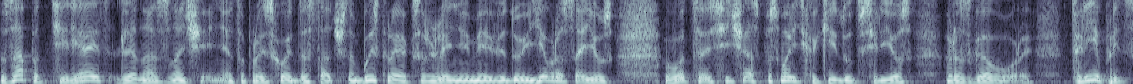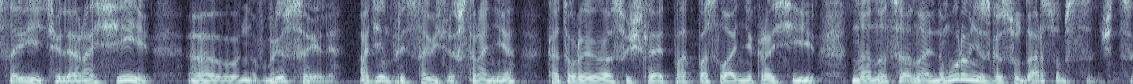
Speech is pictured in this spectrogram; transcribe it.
Запад теряет для нас значение. Это происходит достаточно быстро. Я, к сожалению, имею в виду и Евросоюз. Вот сейчас посмотрите, какие идут всерьез разговоры. Три представителя России э, в Брюсселе – один представитель в стране, который осуществляет посланник России на национальном уровне с государством, значит,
